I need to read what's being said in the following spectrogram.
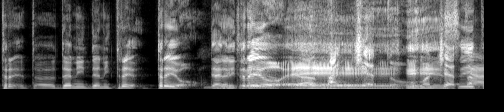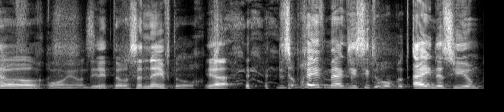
Tre- eh, Danny, Danny Tre- Treo. Danny Trejo. Hey. Ja, Machetto. Machetta. toch. Zijn neef toch? Ja. dus op een gegeven moment, je ziet hem op het einde, zie je hem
